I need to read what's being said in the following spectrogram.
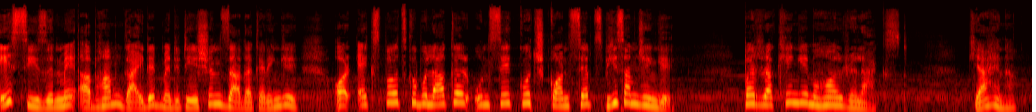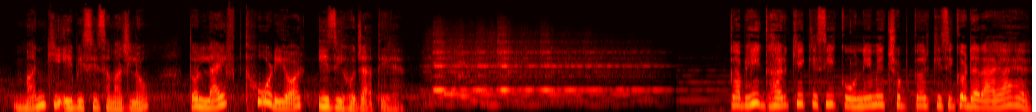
इस सीज़न में अब हम गाइडेड मेडिटेशन ज़्यादा करेंगे और एक्सपर्ट्स को बुलाकर उनसे कुछ कॉन्सेप्ट्स भी समझेंगे। पर रखेंगे माहौल रिलैक्स्ड क्या है ना? मन की एबीसी समझ लो तो लाइफ थोड़ी और इजी हो जाती है। कभी घर के किसी कोने में छुपकर किसी को डराया है?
